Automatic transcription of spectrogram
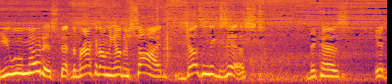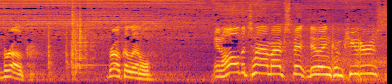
You will notice that the bracket on the other side doesn't exist because it broke. Broke a little. In all the time I've spent doing computers,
